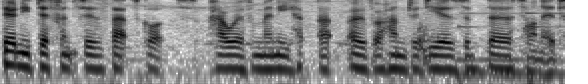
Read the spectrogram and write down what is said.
The only difference is that's got however many, uh, over 100 years of dirt on it.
